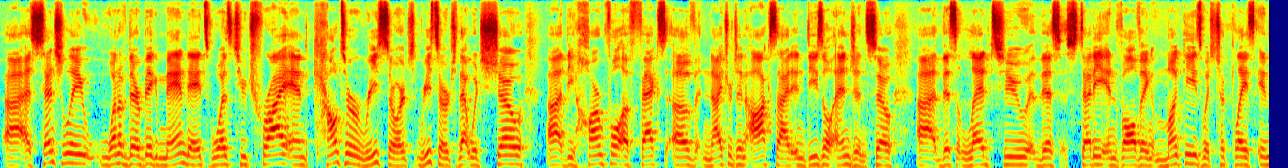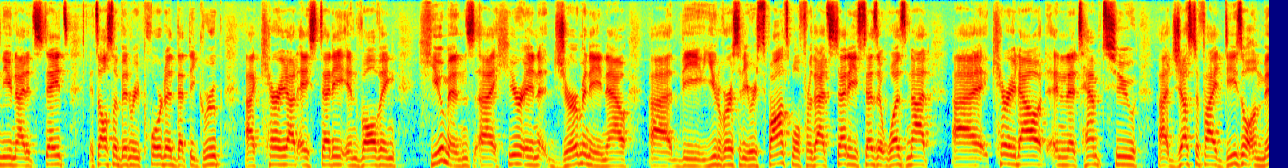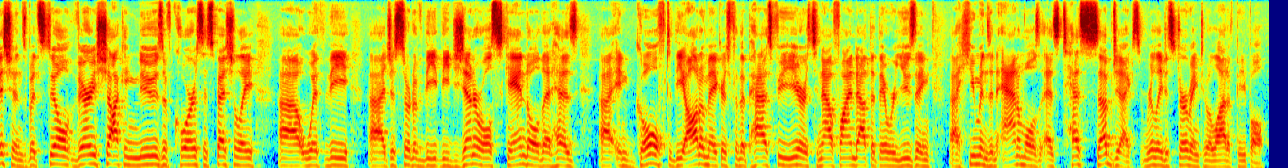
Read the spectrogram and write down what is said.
uh, essentially one of their big mandates was to try and counter research research that would show uh, the harmful effects of nitrogen oxide in diesel engines. So uh, this led to this study involving monkeys, which took place in the United States. It's also been reported that the group uh, carried out a study involving humans uh, here in Germany. Now, uh, the university responsible for that study says it was not uh, carried out in an attempt to uh, justify diesel emissions, but still very shocking news, of course, especially uh, with the uh, just sort of the, the general scandal that has uh, engulfed the automakers for the past few years to now find out that they were using uh, humans and animals as test subjects, really disturbing to a lot of people.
